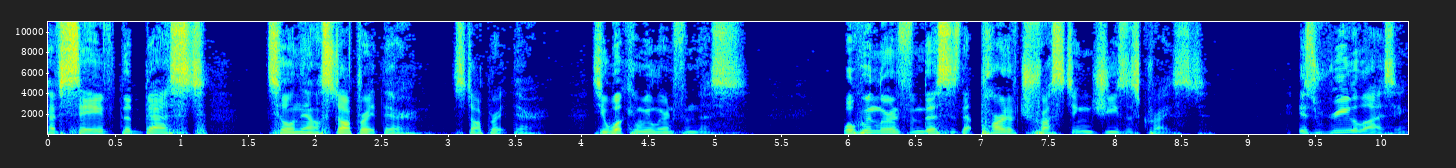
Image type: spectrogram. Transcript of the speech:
have saved the best till now. Stop right there. Stop right there. See, what can we learn from this? What we learn from this is that part of trusting Jesus Christ is realizing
